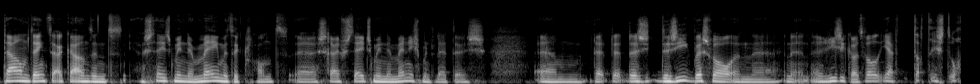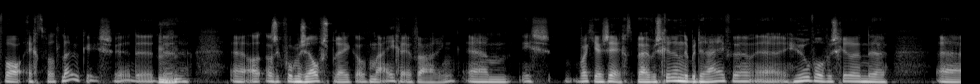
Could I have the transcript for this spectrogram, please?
daarom denkt de accountant ja, steeds minder mee met de klant, uh, schrijft steeds minder managementletters. Um, daar, daar, zie ik best wel een, een, een, risico. Terwijl ja, dat is toch wel echt wat leuk is. Hè? De, de, mm -hmm. uh, als ik voor mezelf spreek over mijn eigen ervaring, um, is wat jij zegt. Bij verschillende bedrijven heel veel verschillende uh,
